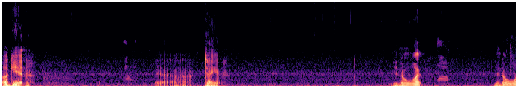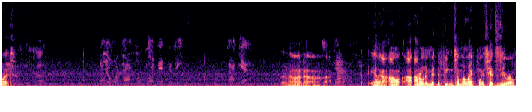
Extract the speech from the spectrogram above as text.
again. Yeah, dang it. You know what? You know what? No, no. Yeah, like, I, I, don't, I don't admit defeat until my life points hit zero.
